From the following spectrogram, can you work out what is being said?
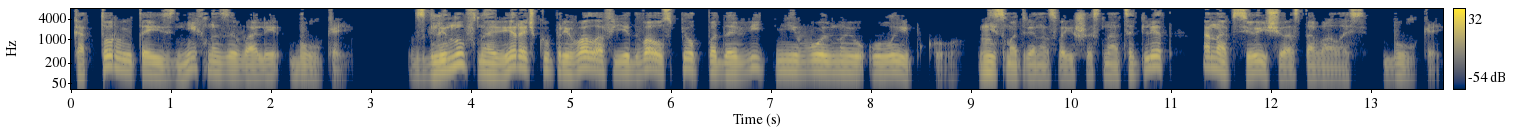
Которую-то из них называли Булкой. Взглянув на Верочку, Привалов едва успел подавить невольную улыбку. Несмотря на свои шестнадцать лет, она все еще оставалась булкой.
